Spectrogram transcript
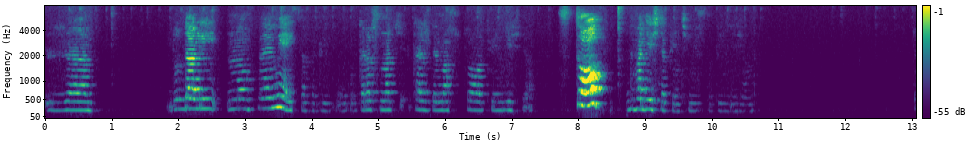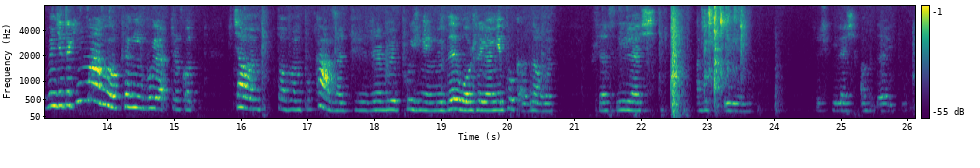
że dodali nowe miejsca w ekwipunku. Teraz macie, każdy ma 150, 125 nie 150. Będzie taki mały opening, bo ja tylko chciałem to wam pokazać, żeby później nie było, że ja nie pokazałem przez ileś, przez ileś update'ów.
